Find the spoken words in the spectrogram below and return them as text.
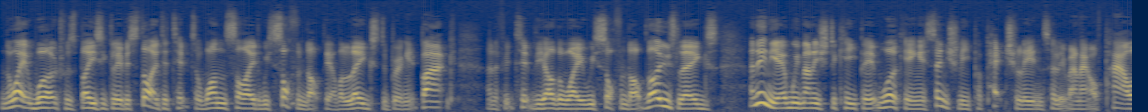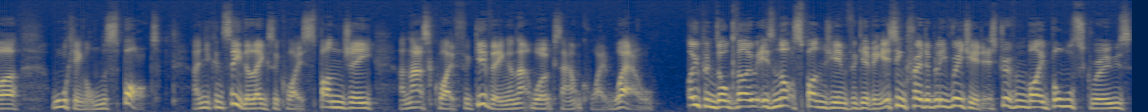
And the way it worked was basically if it started to tip to one side, we softened up the other legs to bring it back, and if it tipped the other way, we softened up those legs, and in the end we managed to keep it working essentially perpetually until it ran out of power, walking on the spot. And you can see the legs are quite spongy, and that's quite forgiving, and that works out quite well. OpenDog though is not spongy and forgiving. It's incredibly rigid. It's driven by ball screws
